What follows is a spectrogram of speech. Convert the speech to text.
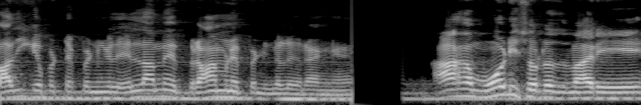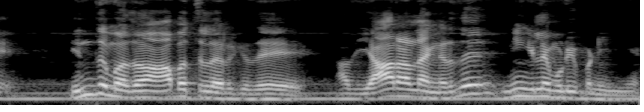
பாதிக்கப்பட்ட பெண்கள் எல்லாமே பிராமண பெண்கள்ங்கிறாங்க ஆக மோடி சொல்கிறது மாதிரி இந்து மதம் ஆபத்தில் இருக்குது. அது யாராலங்கிறது நீங்களே முடிவு பண்ணிக்கிங்க.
